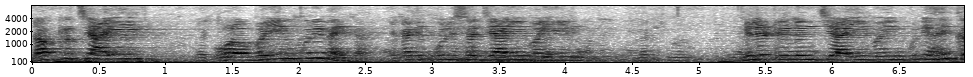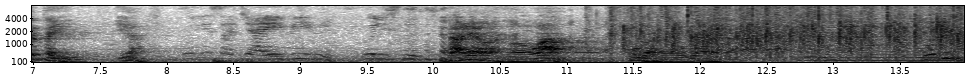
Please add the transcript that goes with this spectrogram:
डॉक्टरची आई व बहीण कुणी नाही का? एखादी पोलिसाची आई बहीण मिलिटरी मॅनची आई बहीण कुणी आहेत का ताई? या. वाजवा वा. राहा. पोलीस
